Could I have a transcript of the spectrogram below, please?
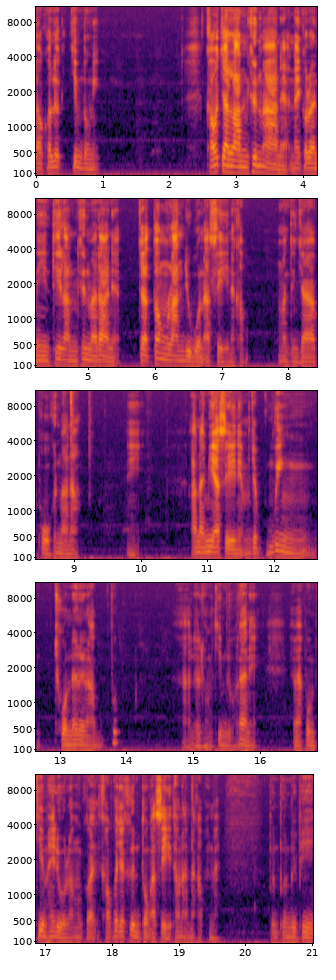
เราก็เลือกจิ้มตรงนี้ เขาจะรันขึ้นมาเนี่ย ในกรณีที่รันขึ้นมาได้เนี่ย จะต้องรันอยู่บนอาเซนะครับ มันถึงจะโผล่ขึ้นมานะนี่อันไหนมีอาเซเนี่ยมันจะวิ่งชนได้เลยนะครับปุ๊บอ่าเดี๋ยวลองจิ้มดูได้นี่เห็นไหมผมจิ้มให้ดูแล้วมันก็เขาก็จะขึ้นตรงอาเซเท่านั้นนะครับเห็นไหมเพื่อนๆพี่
